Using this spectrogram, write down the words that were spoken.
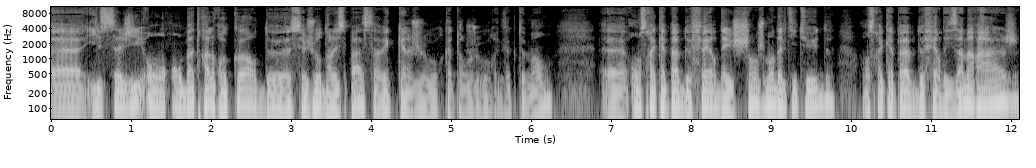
euh, il s'agit, on, on, battra le record de séjours dans l'espace avec 15 jours, 14 jours exactement. Euh, on sera capable de faire des changements d'altitude, on sera capable de faire des amarrages,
